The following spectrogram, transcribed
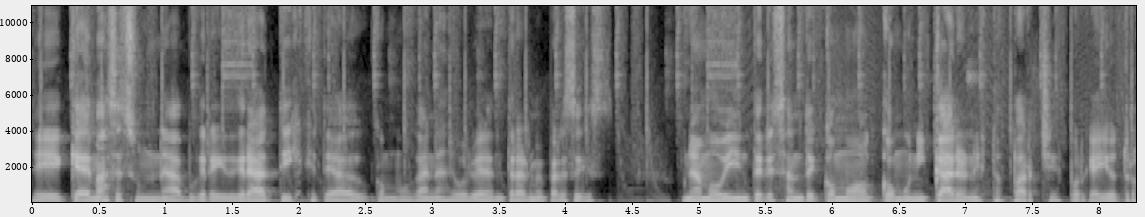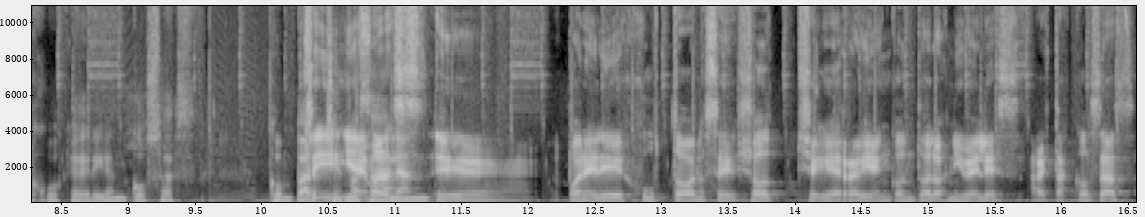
eh, que además es un upgrade gratis que te da como ganas de volver a entrar. Me parece que es una movida interesante cómo comunicaron estos parches, porque hay otros juegos que agregan cosas con parches Sí, y más además, adelante. eh, ponerle justo, no sé, yo llegué re bien con todos los niveles a estas cosas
